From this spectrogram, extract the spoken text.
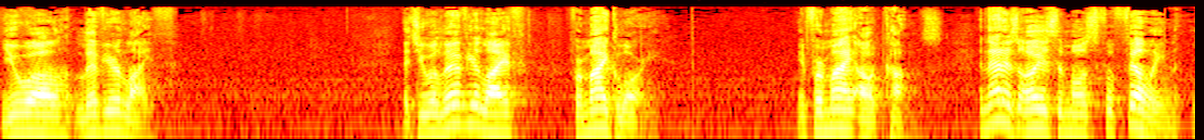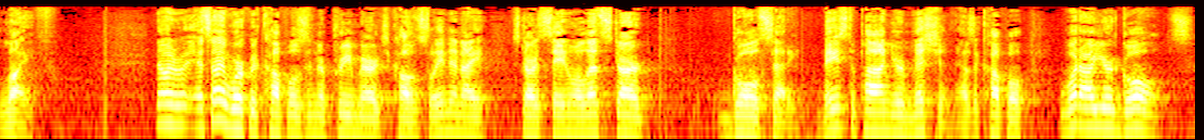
you will live your life. That you will live your life for my glory and for my outcomes. And that is always the most fulfilling life. Now, as I work with couples in their pre marriage counseling, and I start saying, well, let's start goal setting. Based upon your mission as a couple, what are your goals?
